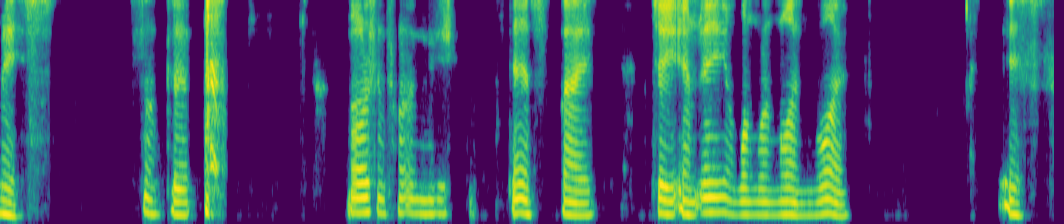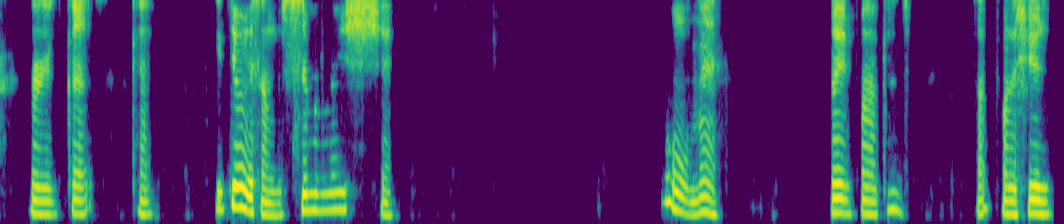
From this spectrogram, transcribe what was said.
Maze. So good. Most importantly, dance by JMA1111 is very good. Okay. You're doing some simulation. Oh man. Very focused. Not for the huge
